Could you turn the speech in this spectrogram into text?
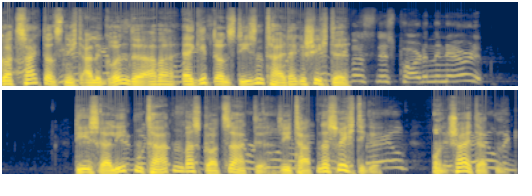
Gott zeigt uns nicht alle Gründe, aber er gibt uns diesen Teil der Geschichte. Die Israeliten taten, was Gott sagte. Sie taten das Richtige und scheiterten.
